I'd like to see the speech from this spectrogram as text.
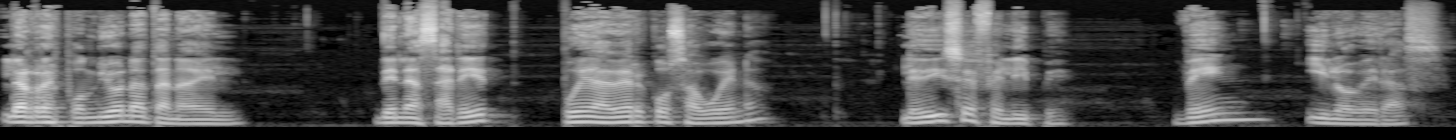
Le respondió Natanael, ¿de Nazaret puede haber cosa buena? Le dice Felipe, ven y lo verás.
